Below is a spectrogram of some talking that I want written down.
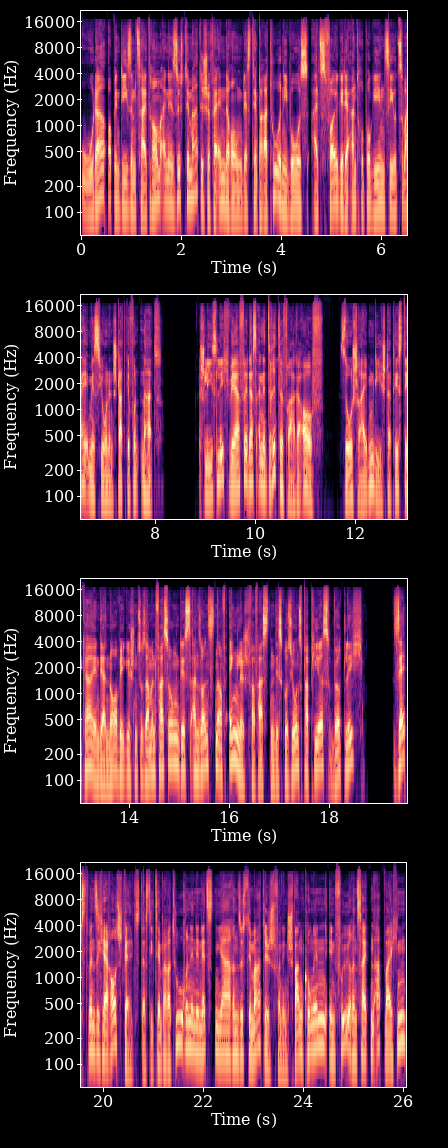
oder ob in diesem Zeitraum eine systematische Veränderung des Temperaturniveaus als Folge der anthropogenen CO2-Emissionen stattgefunden hat Schließlich werfe das eine dritte Frage auf. So schreiben die Statistiker in der norwegischen Zusammenfassung des ansonsten auf Englisch verfassten Diskussionspapiers wörtlich Selbst wenn sich herausstellt, dass die Temperaturen in den letzten Jahren systematisch von den Schwankungen in früheren Zeiten abweichen,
